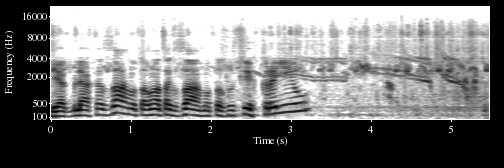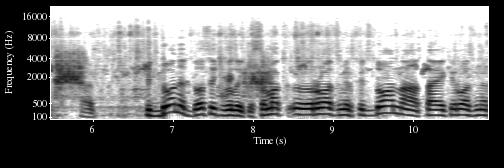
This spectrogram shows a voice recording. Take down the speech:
як бляха загнута, вона так загнута з усіх країв. Е, Піддони досить великі. Сама розмір піддона, та як і розмір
